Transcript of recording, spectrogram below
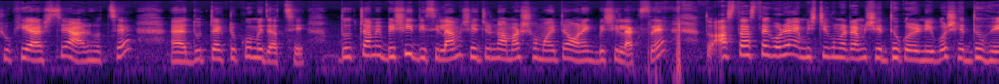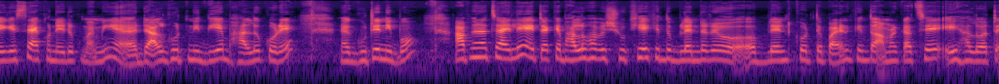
শুকিয়ে আসছে আর হচ্ছে দুধটা একটু কমে যাচ্ছে। দুধটা আমি বেশি দিছিলাম সেই জন্য আমার সময়টা অনেক বেশি লাগছে। তো আস্তে আস্তে করে মিষ্টি কুমড়াটা আমি সেদ্ধ করে নিব, সেদ্ধ হয়ে গেছে। এখন এরকম আমি ডাল ঘুটনি দিয়ে ভালো করে ঘুটে নিব। আপনারা চাইলে এটাকে ভালোভাবে শুকিয়ে কিন্তু ব্লেন্ডারেও ব্লেন্ড করতে পারেন। কিন্তু আমার কাছে এই হালুয়াটা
